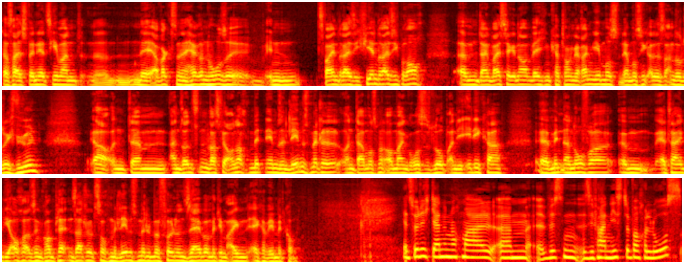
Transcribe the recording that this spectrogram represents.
Das heißt, wenn jetzt jemand äh, eine erwachsene Herrenhose in 32, 34 braucht, ähm, dann weiß er genau, in welchen Karton der rangehen muss und der muss nicht alles andere durchwühlen. Ja, und ähm, ansonsten, was wir auch noch mitnehmen, sind Lebensmittel. Und da muss man auch mal ein großes Lob an die Edeka äh, mit Hannover ähm, erteilen, die auch also einen kompletten Sattelzug mit Lebensmitteln befüllen und selber mit dem eigenen LKW mitkommen. Jetzt würde ich gerne noch mal ähm, wissen, Sie fahren nächste Woche los.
